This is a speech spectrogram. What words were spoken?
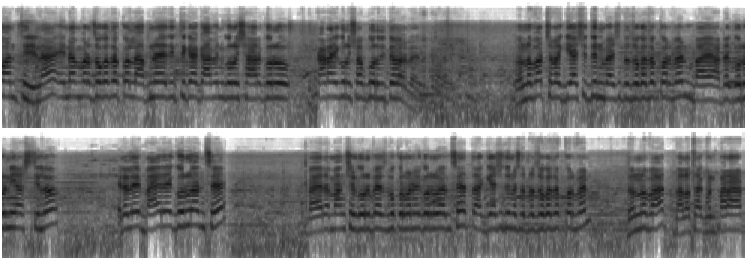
one three না? এই নাম্বারে যোগাযোগ করলে আপনি এদিক থেকে গাভিন গরু সার গরু কাটাই গরু সব গরু দিতে পারবেন। ধন্যবাদ সবাই গিয়াসুদ্দিন ভাইয়ের সাথে যোগাযোগ করবেন। ভাই হাটে গরু নিয়ে আসছিল। এটা হলো এই বাইরে গরু আনছে। বাইরে মাংসের গরু বেচবো কোরবানির গরু আনছে। তা গিয়াসুদ্দিন ভাইয়ের সাথে আপনারা যোগাযোগ করবেন। ধন্যবাদ ভালো থাকবেন পাড়াহাট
